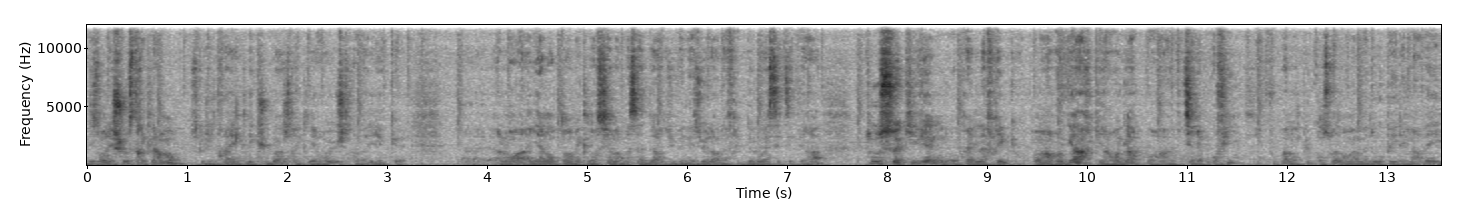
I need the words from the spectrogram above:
disons les choses très clairement, parce que j'ai travaillé avec les Cubains, je travaille avec les Russes, je travaillé avec, euh, il y a longtemps avec l'ancien ambassadeur du Venezuela en Afrique de l'Ouest, etc. Tous ceux qui viennent auprès de l'Afrique ont un regard qui est un regard pour tirer profit. Il ne faut pas non plus qu'on soit dans Mamadou au pays des merveilles.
